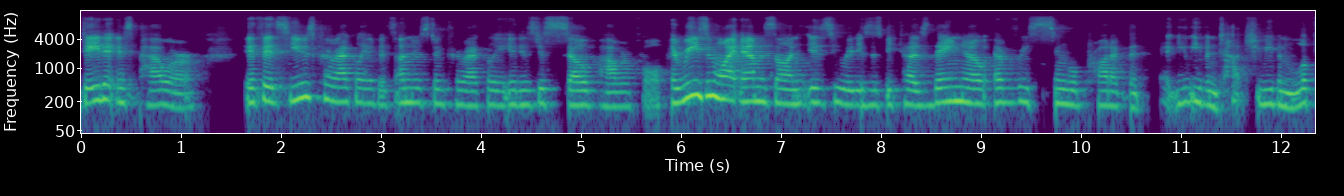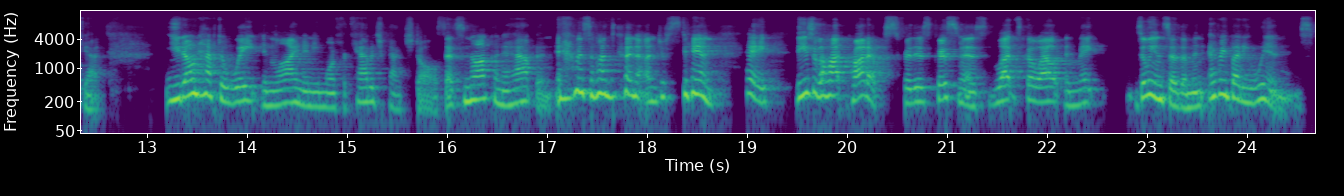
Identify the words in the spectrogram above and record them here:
data is power. If it's used correctly, if it's understood correctly, it is just so powerful. The reason why Amazon is who it is is because they know every single product that you even touch, you even look at you don't have to wait in line anymore for cabbage patch dolls. That's not going to happen. Amazon's going to understand hey these are the hot products for this christmas. Let's go out and make zillions of them and everybody wins.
